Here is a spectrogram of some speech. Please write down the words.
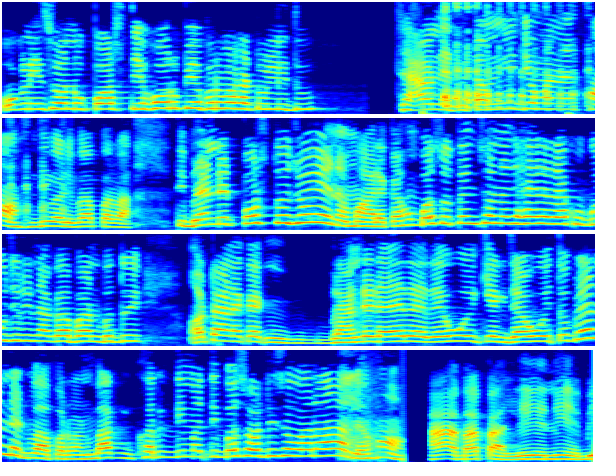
ઓગણીસો નું પર્સથી સો રૂપિયા ભરવા હાટું લીધું. જાવ ને તું તમને જો મને. હા દિવાળી વાપરવા. તે બ્રાન્ડેડ પર્સ તો જોઈએ ને મારે કાં હું બસો ત્રણસો ને જ હારે રાખું ગુજરીના ગાભા ને બધુંય. અટાણે કંઈક બ્રાન્ડેડ હારે રહેવું હોય ક્યાંક જવું હોય તો બ્રાન્ડેડ વાપરવાનું. બાકી ખરીદીમાંથી બસો અઢીસો વાળા હાલે હા. હા બાપા લે ને બે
